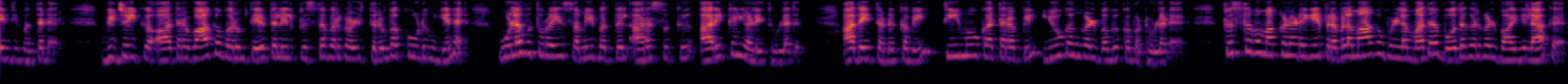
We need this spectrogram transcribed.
ஏந்தி வந்தனர். விஜய்க்கு ஆதரவாக வரும் தேர்தலில் கிறிஸ்தவர்கள் திரும்பக்கூடும் என உளவுத்துறை சமீபத்தில் அரசுக்கு அறிக்கை அளித்துள்ளது. அதை தடுக்கவே திமுக தரப்பில் யூகங்கள் வகுக்கப்பட்டுள்ளன. கிறிஸ்தவ மக்களிடையே பிரபலமாக உள்ள மத போதகர்கள் வாயிலாக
